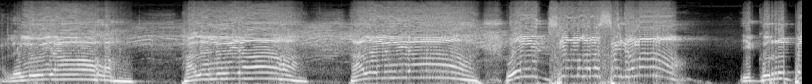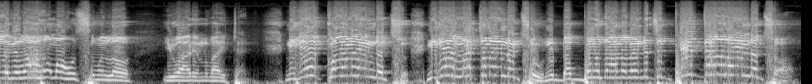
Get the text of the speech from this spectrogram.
హల్లెలూయా! హల్లెలూయా! హల్లెలూయా! ఓ జీవముల సంఘమా! ఈ గుర్రపిల్ల వివాహ మహోత్సవంలో యు ఆర్ ఇన్వైటెడ్ నీవే కులమై ఉండొచ్చు? నీవే మతమై ఉండొచ్చు? నువ్వు డబ్బును దానమై ఉండొచ్చు? పెద్దలమై ఉండొచ్చు?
